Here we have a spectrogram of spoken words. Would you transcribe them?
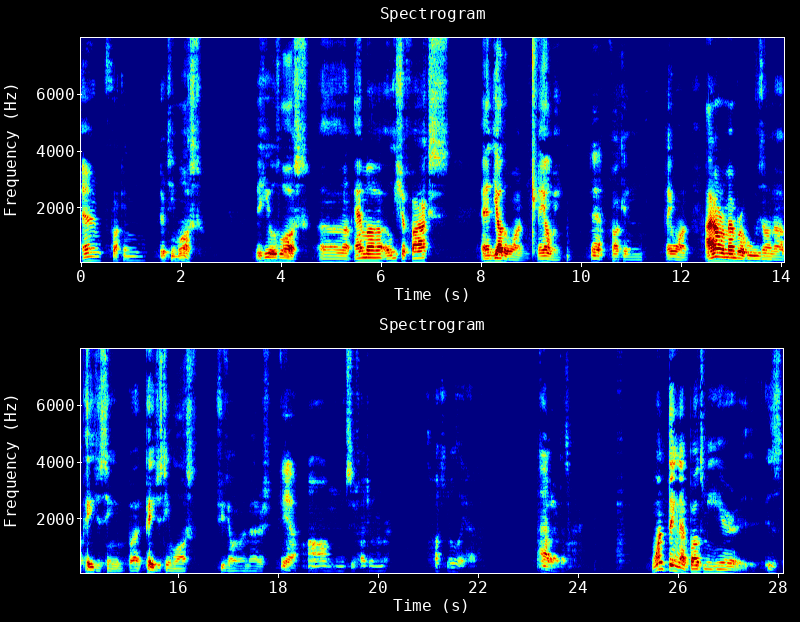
and fucking their team lost. The heels lost. Uh, Emma, Alicia Fox, and the other one, Naomi Yeah. fucking they won. I don't remember who was on uh, Paige's team, but Paige's team lost. She's the only one that matters. Yeah. Um, let's see if I can remember. What the fuck heels they have? Ah, whatever, doesn't matter. One thing that bugs me here is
